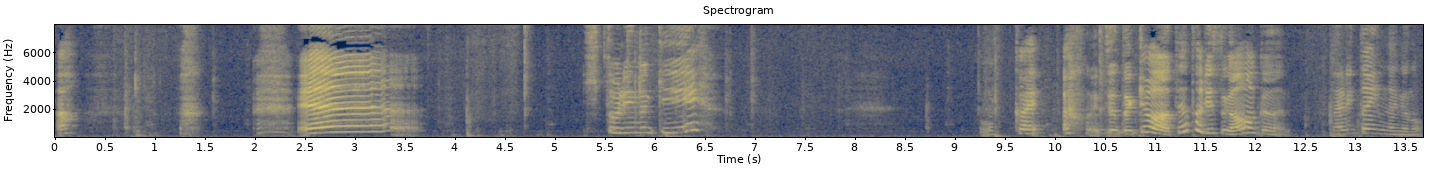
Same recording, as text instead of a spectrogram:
あえー、一人抜きもう一回あちょっと今日はテトリスが上手くなりたいんだけど。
